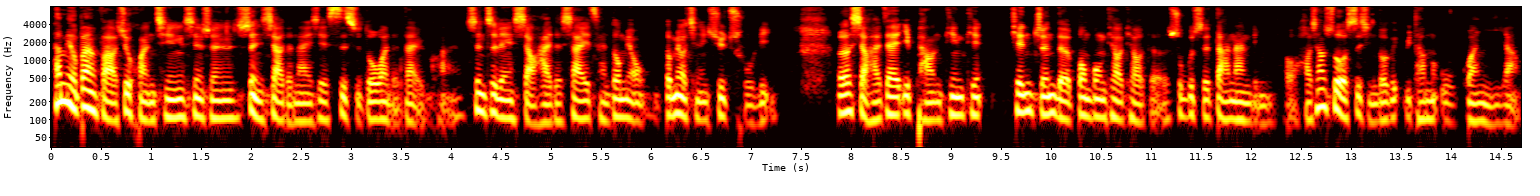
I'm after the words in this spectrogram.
她没有办法去还清先生剩下的那一些四十多万的贷款，甚至连小孩的下一餐都没有都没有钱去处理，而小孩在一旁天天天真的蹦蹦跳跳的，殊不知大难临头，好像所有事情都与他们无关一样。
